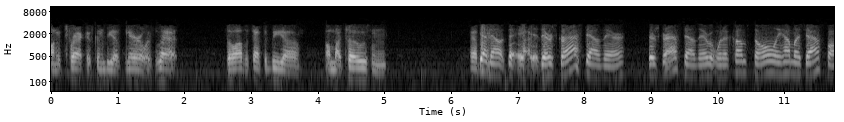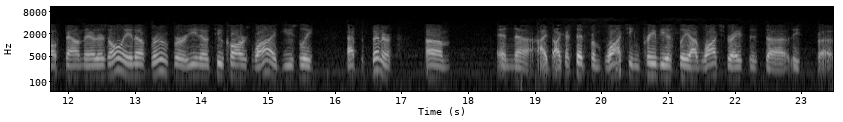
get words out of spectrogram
on a track that's going to be as narrow as that. So I'll just have to be uh, on my toes and. Have Yeah. Now th- it- there's grass down there. There's grass down there, but when it comes to only how much asphalt's down there, there's only enough room for you know two cars wide usually at the center. Um, and uh, I, like I said, from watching previously, I've watched races, uh, these uh,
